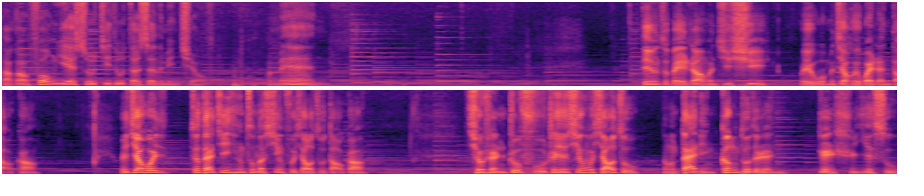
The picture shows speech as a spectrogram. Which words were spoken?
祷告奉耶稣基督得胜的名求，阿门。弟兄姊妹，让我们继续为我们教会外人祷告，为教会正在进行中的幸福小组祷告，求神祝福这些幸福小组能带领更多的人认识耶稣，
